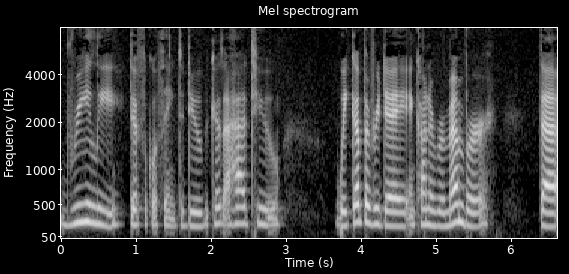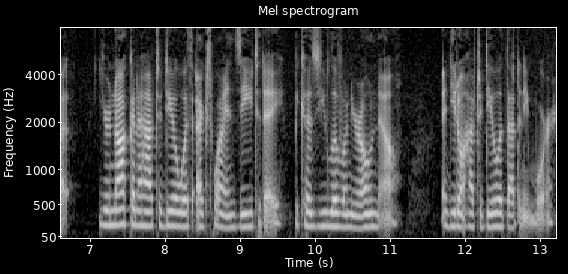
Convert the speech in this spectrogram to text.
really difficult thing to do because I had to wake up every day and kind of remember that you're not going to have to deal with X, Y, and Z today because you live on your own now and you don't have to deal with that anymore.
